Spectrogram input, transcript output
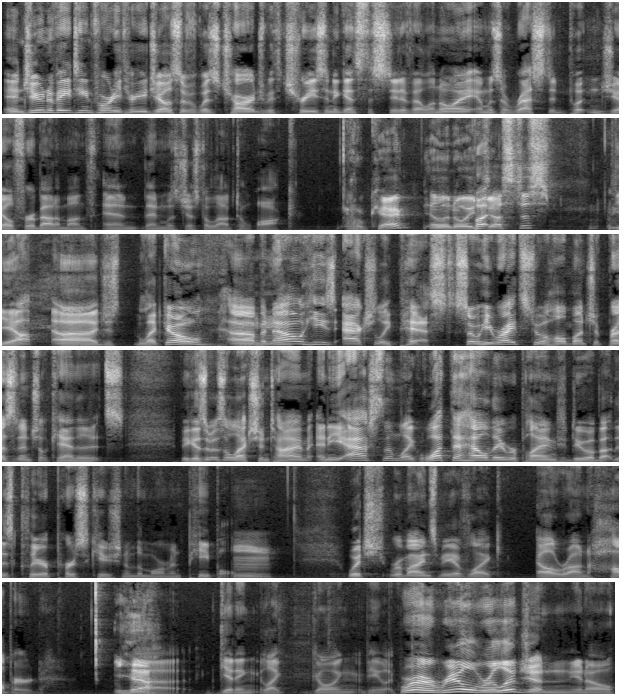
In June of 1843, Joseph was charged with treason against the state of Illinois and was arrested, put in jail for about a month, and then was just allowed to walk. okay. Illinois but- justice. Yeah, uh, just let go. Uh, But now he's actually pissed. So he writes to a whole bunch of presidential candidates because it was election time, and he asked them like what the hell they were planning to do about this clear persecution of the Mormon people. Which reminds me of like L. Ron Hubbard Yeah. uh, getting like going being like we're a real religion, you know.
